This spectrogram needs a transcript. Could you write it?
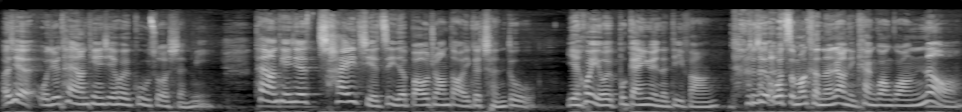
而且我觉得太阳天蝎会故作神秘，太阳天蝎拆解自己的包装到一个程度。也会有不甘愿的地方，就是我怎么可能让你看光光？No，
